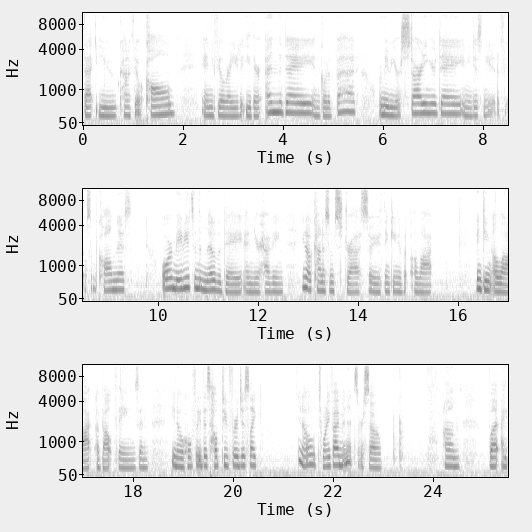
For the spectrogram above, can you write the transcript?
that you kind of feel calm and you feel ready to either end the day and go to bed, or maybe you're starting your day and you just needed to feel some calmness, or maybe it's in the middle of the day and you're having, you know, kind of some stress or you're thinking of a lot, thinking a lot about things, and you know, hopefully this helped you for just like, you know, 25 minutes or so. Um, but I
